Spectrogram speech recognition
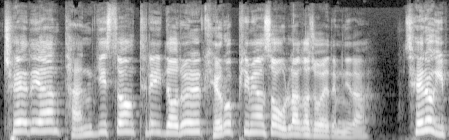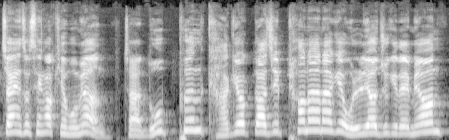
최대한 단기성 트레이더를 괴롭히면서 올라가 줘야 됩니다. 세력 입장에서 생각해 보면 자, 높은 가격까지 편안하게 올려 주게 되면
